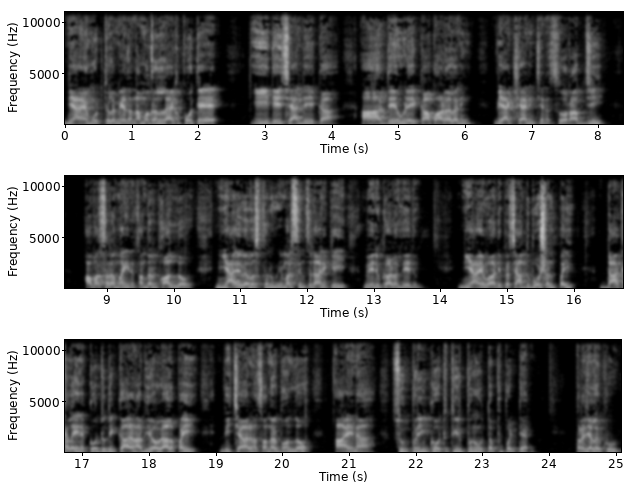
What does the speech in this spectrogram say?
న్యాయమూర్తుల మీద నమ్మకం లేకపోతే ఈ దేశాన్ని ఇక ఆ దేవుడే కాపాడాలని వ్యాఖ్యానించిన సోరాబ్జీ అవసరమైన సందర్భాల్లో న్యాయ వ్యవస్థను విమర్శించడానికి వెనుకాడలేదు. న్యాయవాది ప్రశాంత్ భూషణ్పై దాఖలైన కోర్టు ధిక్కారణ అభియోగాలపై విచారణ సందర్భంలో ఆయన సుప్రీంకోర్టు తీర్పును తప్పుపట్టారు. ప్రజలకు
